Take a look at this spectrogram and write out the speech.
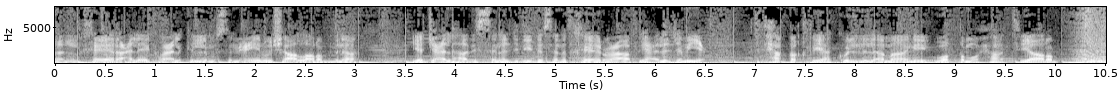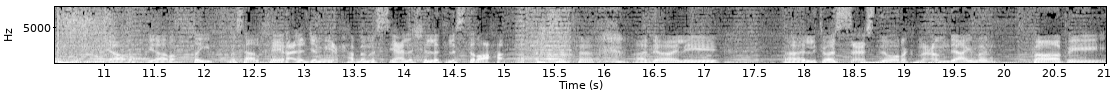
الخير عليك وعلى كل المستمعين وإن شاء الله ربنا يجعل هذه السنة الجديدة سنة خير وعافية على الجميع. تتحقق فيها كل الأماني والطموحات. يا رب يا رب يا رب. طيب مساء الخير على الجميع. حاب أمسي على شلة الاستراحة. هذولي آه، اللي توسع صدورك معهم دائما فما في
